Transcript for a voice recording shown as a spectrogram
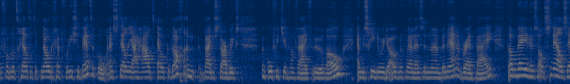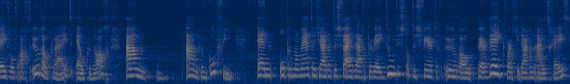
van dat geld dat ik nodig heb voor die sabbatical. En stel jij haalt elke dag een, bij de Starbucks een koffietje van 5 euro. En misschien doe je er ook nog wel eens een uh, banana bread bij. Dan ben je dus al snel 7 of 8 euro kwijt elke dag aan, aan een koffie. En op het moment dat jij dat dus vijf dagen per week doet, is dat dus 40 euro per week wat je daaraan uitgeeft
